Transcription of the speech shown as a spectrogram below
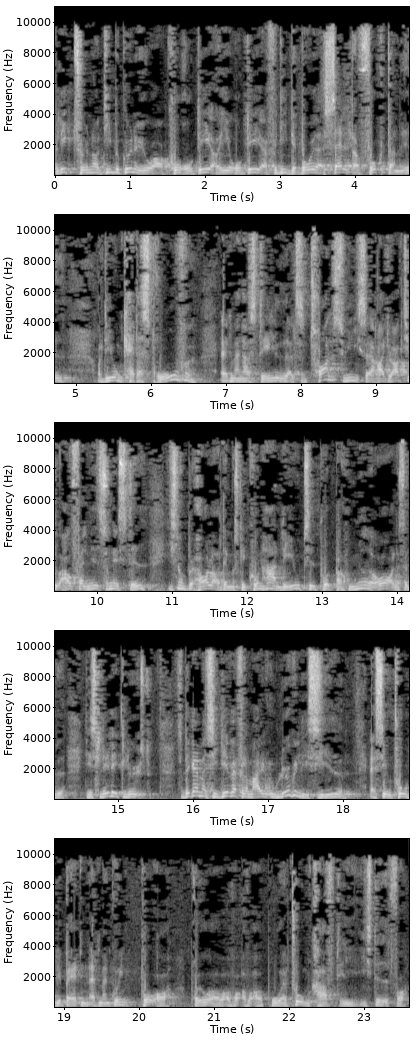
bliktønder, de begynder jo at korrodere og erodere, fordi det både er salt og fugt dernede. Og det er jo en katastrofe, at man har stillet altså tonsvis af radioaktiv affald ned sådan et sted, i sådan nogle beholdere, der måske kun har en levetid på et par hundrede år eller så videre. Det er slet ikke løst. Så det kan man sige, det er i hvert fald en meget ulykkelig side af CO2-debatten, at man går ind på at prøve at, at, at, at bruge atomkraft i, i stedet for.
